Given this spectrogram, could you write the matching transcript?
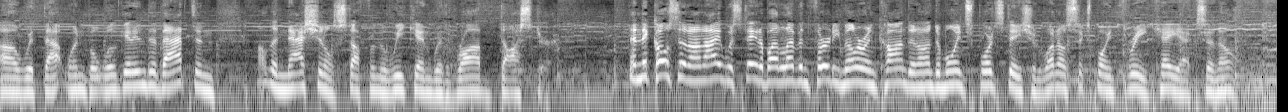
uh, with that one, but we'll get into that and all the national stuff from the weekend with Rob Dauster. Then Nick Olson on Iowa State about 11:30. Miller and Condon on Des Moines Sports Station 106.3 KXNO.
